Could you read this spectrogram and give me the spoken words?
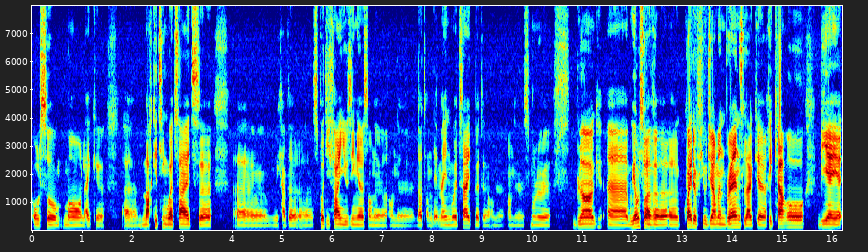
also more like marketing websites uh, we have Spotify using us on a on a not on their main website, but uh, on a on a smaller blog. Uh, we also have quite a few German brands like Recaro, BA,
